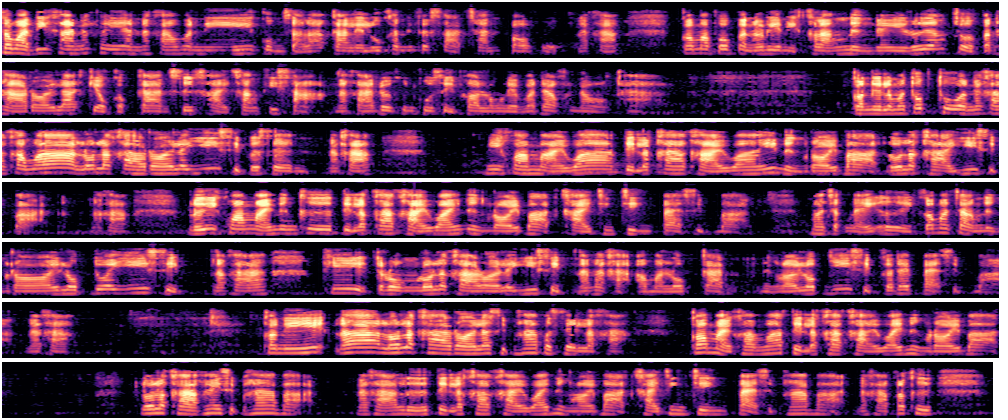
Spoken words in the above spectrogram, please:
สวัสดีค่ะนักเรียนนะคะ วันนี้กลุ่มสาระการเรียนรู้คณิตศาสตร์ชั้นป .6 นะคะ ก็มาพบกับนักเรียนอีกครั้งหนึ่งในเรื่องโจทย์ปัญหาร้อยละเกี่ยวกับการซื้อขายครั้งที่ 3 นะคะ โดยคุณครูศรีพรโรงเรียนวัดดาวคะนองค่ะ ก่อนอื่นเรามาทบทวนนะคะคำว่าลดราคาร้อยละ20%นะคะ มีความหมายว่าติดราคาขายไว้ 100 บาท ลดราคา 20 บาท นะคะ หรืออีกความหมายหนึ่งคือติดราคาขายไว้ 100 บาท ขายจริง ๆ 80 บาท มาจากไหนเอ่ย ก็มาจาก 100 ลบด้วย 20 นะคะ ที่ตรงลดราคาร้อยละ20 นั่นนะคะ เอามาลบกัน 100 ลบ 20 ก็ได้ 80 บาทนะคะ คราวนี้ถ้าลดราคาร้อยละ 15%ล่ะคะก็หมายความว่าติดราคาขายไว้ 100 บาท ลดราคาให้ 15 บาท นะคะ หรือติดราคาขายไว้ 100 บาท ขายจริง ๆ 85 บาทนะคะ ก็คือ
